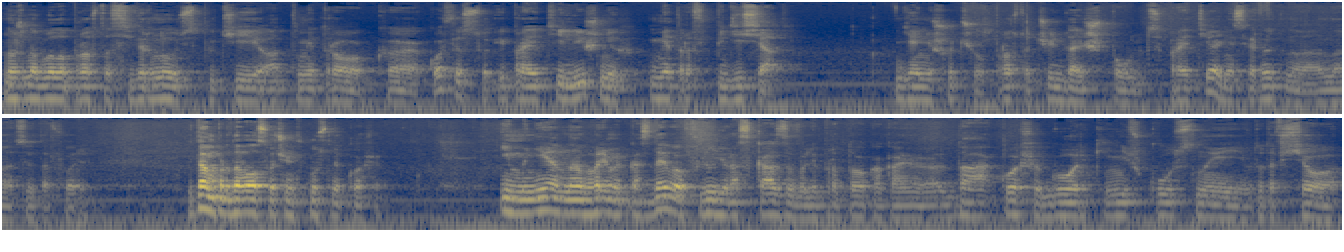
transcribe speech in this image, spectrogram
Нужно было просто свернуть с пути от метро к офису и пройти лишних метров 50 я не шучу. Просто чуть дальше по улице пройти, а не свернуть на, на светофоре. И там продавался очень вкусный кофе. И мне на, время каздевов люди рассказывали про то, какая, да, кофе горький, невкусный, вот это все.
